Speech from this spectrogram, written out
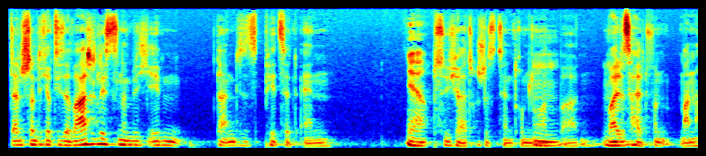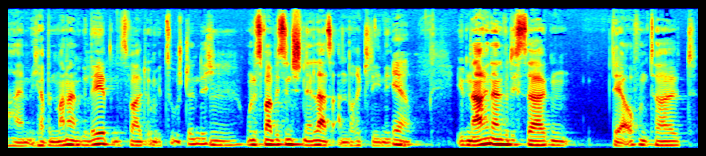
Dann stand ich auf dieser Warteliste und dann bin ich eben dann dieses PZN, ja. Psychiatrisches Zentrum Nordbaden, mhm. weil das halt von Mannheim, ich habe in Mannheim gelebt und es war halt irgendwie zuständig und es war ein bisschen schneller als andere Kliniken. Ja. Im Nachhinein würde ich sagen, der Aufenthalt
